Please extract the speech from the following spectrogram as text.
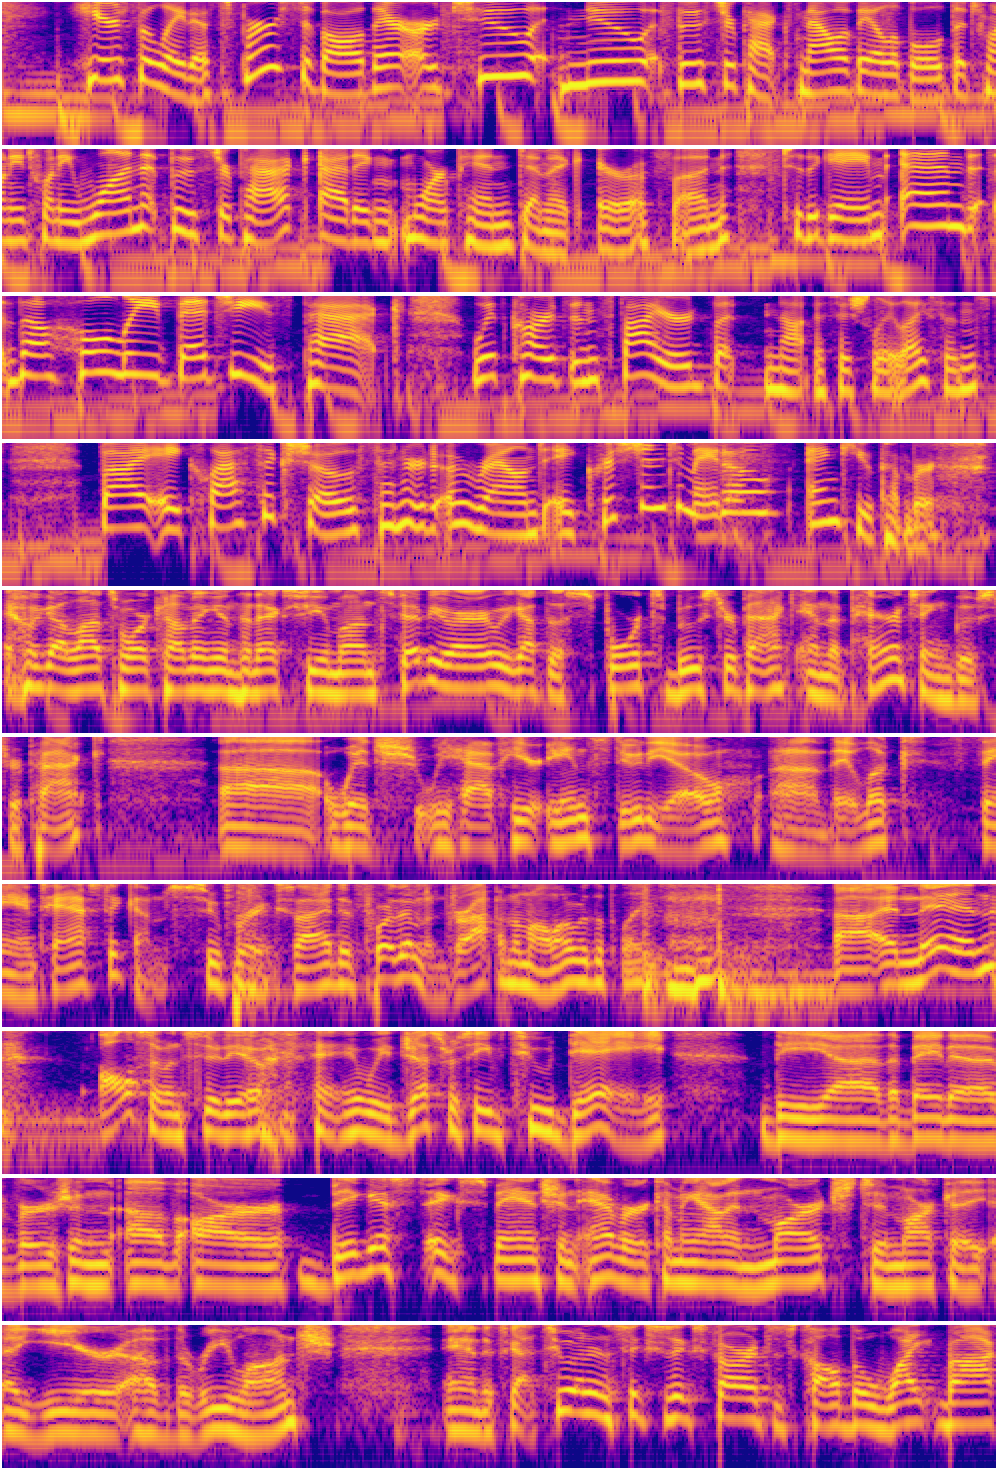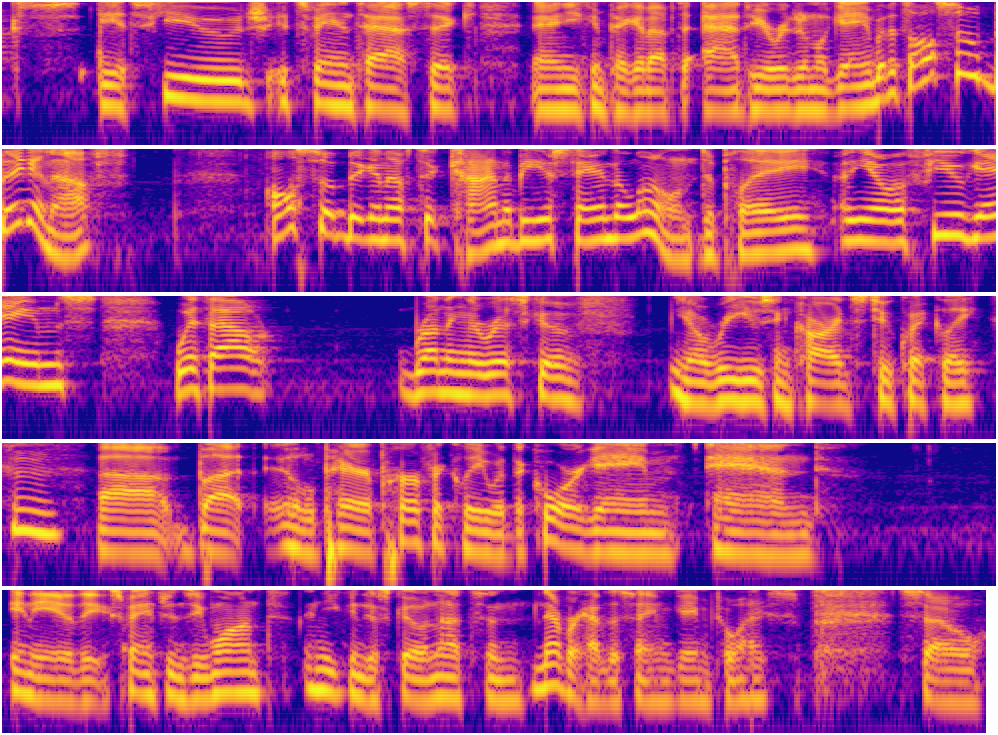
Here's the latest. First of all, there are two new booster packs now available the 2021 booster pack, adding more pandemic era fun to the game, and the Holy Veggies pack, with cards inspired, but not officially licensed, by a classic show centered around a Christian tomato and cucumber. And we got lots more coming in the next few months. February, we got the Sports Booster Pack and the Parenting Booster Pack. Uh, which we have here in studio. Uh, they look fantastic. I'm super excited for them. I'm dropping them all over the place. Uh, and then also in studio we just received today the uh, the beta version of our biggest expansion ever, coming out in March to mark a, a year of the relaunch. And it's got 266 cards. It's called the White Box. It's huge. It's fantastic, and you can pick it up to add to your original game. But it's also big enough also big enough to kind of be a standalone to play you know a few games without running the risk of you know reusing cards too quickly uh, but it'll pair perfectly with the core game and any of the expansions you want and you can just go nuts and never have the same game twice so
